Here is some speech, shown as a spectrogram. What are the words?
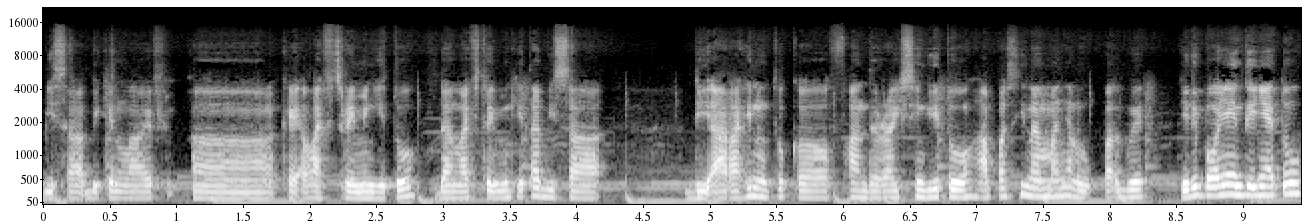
bisa bikin live eh, kayak live streaming gitu dan live streaming kita bisa diarahin untuk ke fundraising gitu apa sih namanya lupa gue jadi pokoknya intinya itu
